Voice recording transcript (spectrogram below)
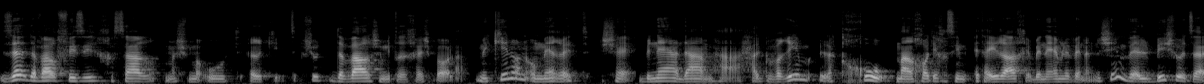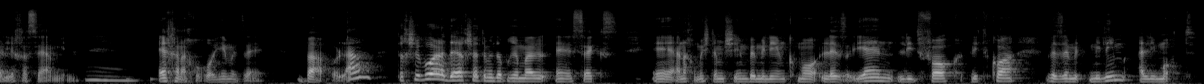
זה דבר פיזי חסר משמעות ערכית, זה פשוט דבר שמתרחש בעולם. מקינון אומרת שבני האדם, הגברים, לקחו מערכות יחסים, את ההיררכיה ביניהם לבין הנשים והלבישו את זה על יחסי המין. Mm. איך אנחנו רואים את זה בעולם? תחשבו על הדרך שאתם מדברים על uh, סקס. Uh, אנחנו משתמשים במילים כמו לזיין, לדפוק, לתקוע, וזה מילים אלימות.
